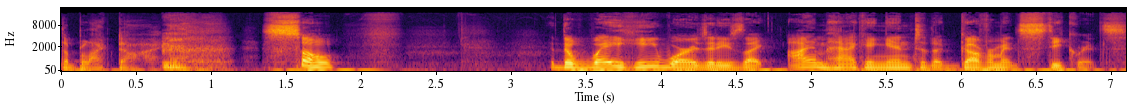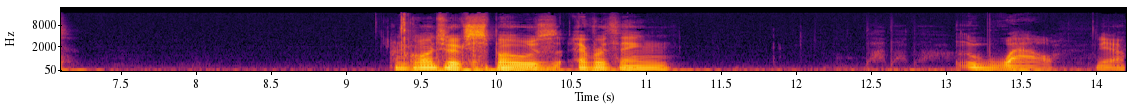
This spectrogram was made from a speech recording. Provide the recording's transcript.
The black die. So the way he words it, he's like, I'm hacking into the government's secrets. I'm going to expose everything. Wow. Yeah.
